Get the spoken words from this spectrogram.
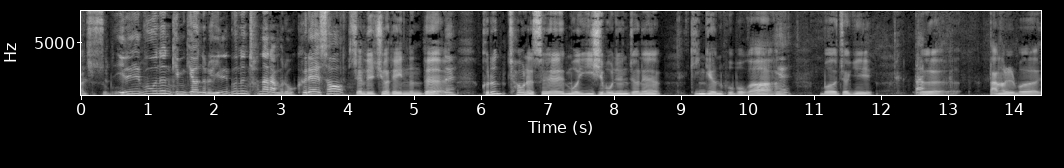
안철수 후보. 일부는 김기현으로 일부는 천하람으로 그래서 샌드위치가 돼 있는데 네. 그런 차원에서의 뭐 25년 전에 김기현 후보가 예? 뭐 저기 땅. 그 땅을 뭐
